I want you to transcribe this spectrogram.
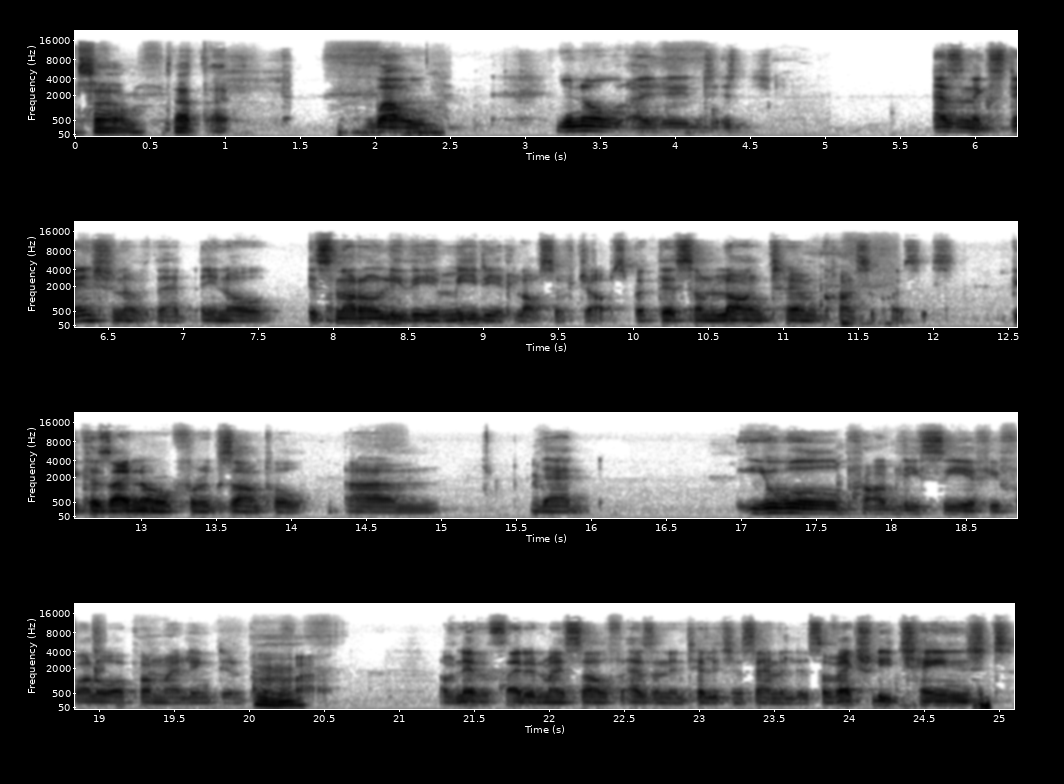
So that. Uh, well, you know, it, it, as an extension of that, you know, it's not only the immediate loss of jobs, but there's some long-term consequences. Because I know, for example, um, that you will probably see if you follow up on my LinkedIn mm-hmm. profile. Mm-hmm. I've never cited myself as an intelligence analyst. I've actually changed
